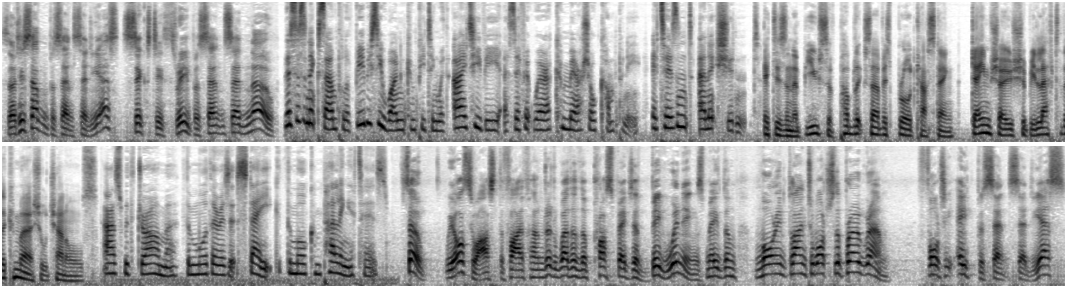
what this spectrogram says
37% said yes, 63% said no. This is an example of BBC One competing with ITV as if it were a commercial company. It isn't and it shouldn't. It is an abuse of public service broadcasting. Game shows should be left to the commercial channels. As with drama, the more there is at stake, the more compelling it is. So, we also asked the 500 whether the prospect of big winnings made them more inclined to watch the programme. 48% said yes,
